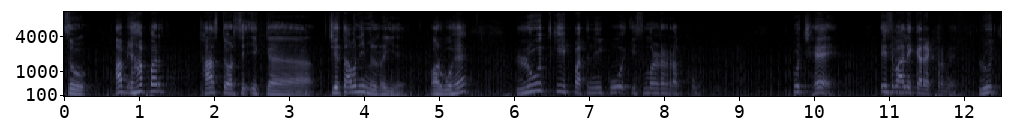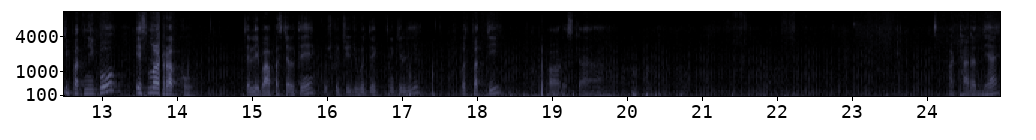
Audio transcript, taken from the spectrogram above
सो so, अब यहाँ पर खास तौर से एक चेतावनी मिल रही है और वो है, लूत की पत्नी को स्मरण रखो। कुछ है इस वाले कैरेक्टर में, लूत की पत्नी को स्मरण रखो। चलिए वापस चलते हैं कुछ कुछ चीज़ों को देखने के लिए, उत्पत्ति और उसका अठारह अध्याय।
